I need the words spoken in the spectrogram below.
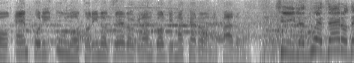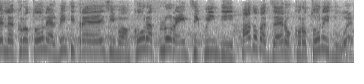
24esimo Empoli 1, Torino 0, gran gol di Maccarone, Padova. Sì, il 2-0 del Crotone al 23esimo ancora Florenzi, quindi Padova 0, Crotone 2.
